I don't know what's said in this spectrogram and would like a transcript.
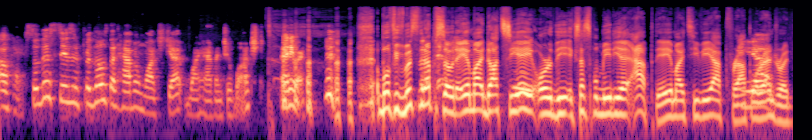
Okay, so this season, for those that haven't watched yet, why haven't you watched? Anyway. well, if you've missed an episode, AMI.ca or the accessible media app, the AMI TV app for Apple yeah. or Android.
